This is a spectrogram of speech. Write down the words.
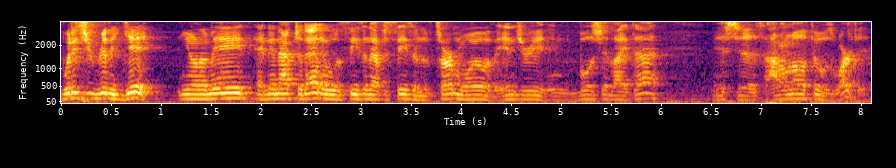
what did you really get? You know what I mean? And then after that, it was season after season of turmoil, of injury, and bullshit like that. It's just, I don't know if it was worth it.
